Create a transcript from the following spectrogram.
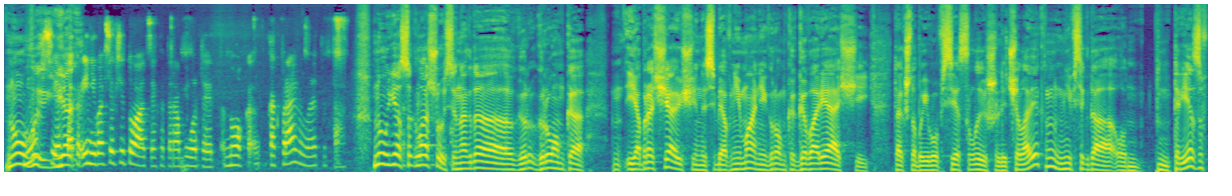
Ну, не вы, всех я... так, не во всех ситуациях это работает, но, как правило, это так. Ну, я соглашусь. Иногда громко и обращающий на себя внимание, громко говорящий, так, чтобы его все слышали человек, ну, не всегда он трезв,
